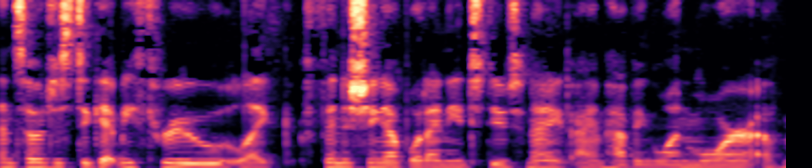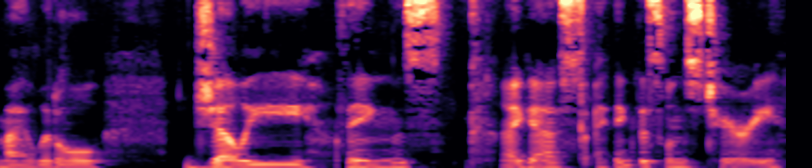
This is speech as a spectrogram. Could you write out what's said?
And so just to get me through like finishing up what I need to do tonight, I am having one more of my little jelly things, I guess. I think this one's cherry.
